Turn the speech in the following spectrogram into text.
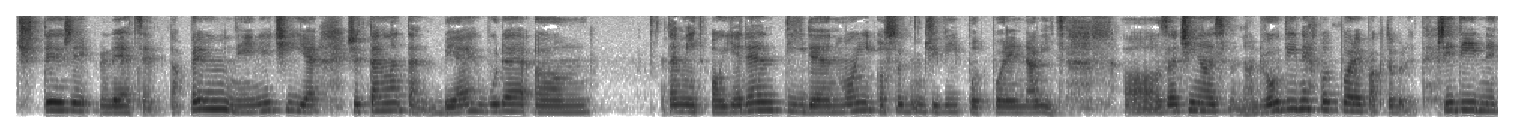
čtyři věci. Ta první největší je, že tenhle ten běh bude um, mít o jeden týden mojí osobní živý podpory navíc. Začínali jsme na dvou týdnech podpory, pak to byly tři týdny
